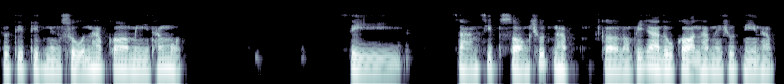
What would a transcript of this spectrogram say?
ชุดที่ติดหนึ่งศูนย์นะครับ ก็มีทั้งหมดสี่สามสิบสองชุดนะครับ ก็ลองพิจารณาดูก่อนนะครับในชุดนี้นะครับ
